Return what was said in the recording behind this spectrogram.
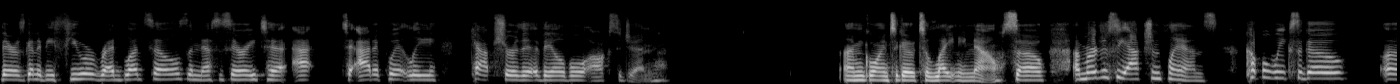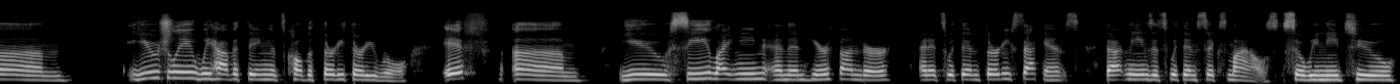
There's going to be fewer red blood cells than necessary to, to adequately capture the available oxygen. I'm going to go to lightning now. So emergency action plans. A couple weeks ago, um, usually we have a thing that's called the 30-30 rule. If um, you see lightning and then hear thunder and it's within 30 seconds, that means it's within six miles. So we need to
